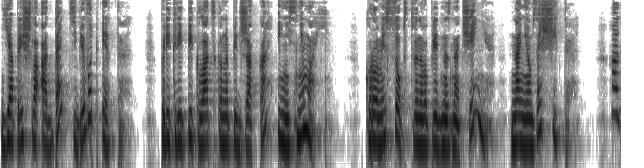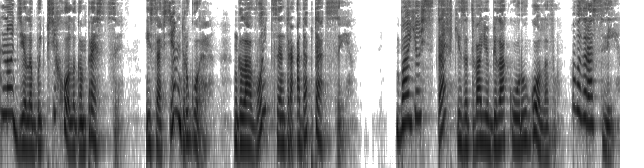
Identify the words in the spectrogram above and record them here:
Я пришла отдать тебе вот это. Прикрепи к лацкану пиджака и не снимай. Кроме собственного предназначения, на нем защита. Одно дело быть психологом прессы, и совсем другое – главой Центра адаптации. Боюсь, ставки за твою белокурую голову возросли.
